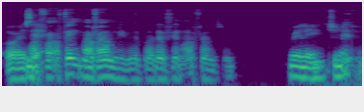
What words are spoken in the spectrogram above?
or is My it I think my family would, but I don't think my friends would. really? Do you know? Yeah.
